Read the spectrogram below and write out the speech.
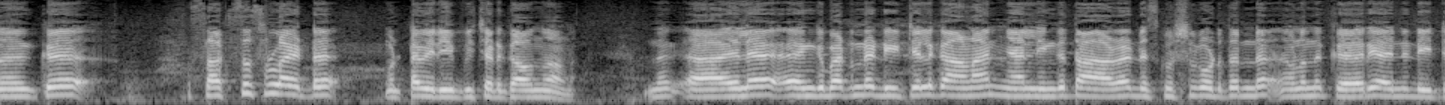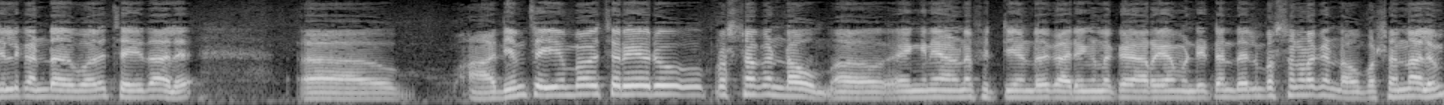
നിങ്ങൾക്ക് സക്സസ്ഫുൾ ആയിട്ട് മുട്ട വിരിയിപ്പിച്ചെടുക്കാവുന്നതാണ്. അതിലെ ഇൻക്യുബേറ്ററിന്റെ ഡീറ്റെയിൽ കാണാൻ ഞാൻ ലിങ്ക് താഴെ ഡിസ്ക്രിപ്ഷനിൽ കൊടുത്തിട്ടുണ്ട്. നിങ്ങളൊന്ന് കയറി അതിന്റെ ഡീറ്റെയിൽ കണ്ട് അതുപോലെ ചെയ്താൽ ആദ്യം ചെയ്യുമ്പോൾ ചെറിയൊരു പ്രശ്നമൊക്കെ ഉണ്ടാവും. എങ്ങനെയാണ് ഫിറ്റ് ചെയ്യേണ്ടത് കാര്യങ്ങളൊക്കെ അറിയാൻ വേണ്ടിയിട്ട് എന്തെങ്കിലും പ്രശ്നങ്ങളൊക്കെ ഉണ്ടാവും. പക്ഷെ എന്നാലും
